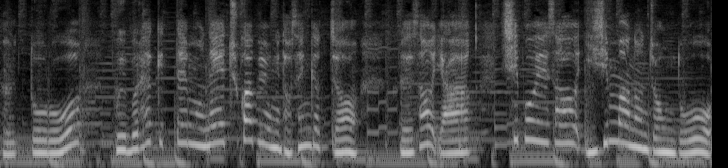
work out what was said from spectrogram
별도로 구입을 했기 때문에 추가 비용이 더 생겼죠. 그래서 약 15에서 20만 원 정도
